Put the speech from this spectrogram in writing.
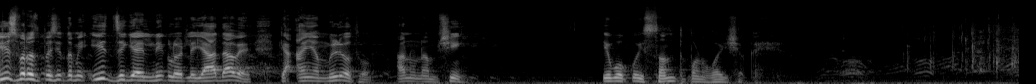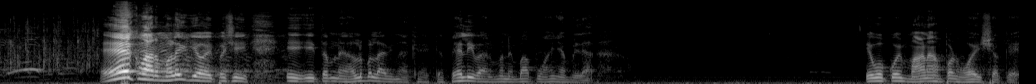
વીસ વર્ષ પછી તમે એ જ જગ્યાએ નીકળો એટલે યાદ આવે કે અહીંયા મળ્યો હતો આનું નામ સિંહ. એવો કોઈ સંત પણ હોઈ શકે. એક વાર મળી ગયો હોય પછી એ તમને હલબલાવી નાખે કે પહેલી વાર મને બાપુ અહીંયા મળ્યા હતા. એવો કોઈ માણસ પણ હોઈ શકે.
